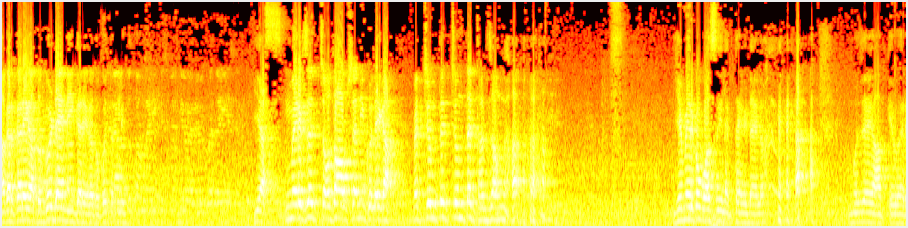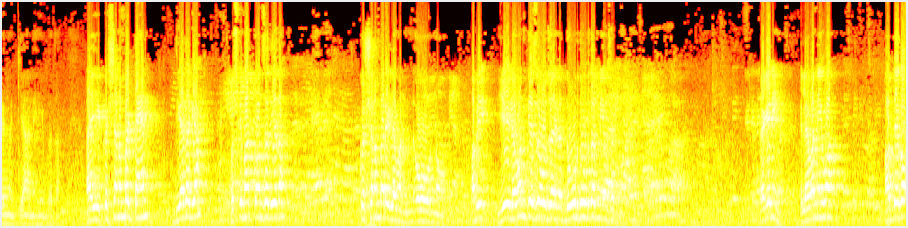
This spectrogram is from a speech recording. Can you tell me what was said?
अगर करेगा तो गुड है नहीं करेगा तो कोई तकलीफ़ यस मेरे से चौथा ऑप्शन ही खुलेगा। मैं चुनते चुनते थक जाऊँगा। ये मेरे को बहुत सही लगता है ये डायलॉग मुझे आपके बारे में क्या नहीं पता। ये क्वेश्चन नंबर टेन दिया था क्या? उसके बाद कौन सा दिया था? क्वेश्चन नंबर इलेवन ओ नो अभी ये इलेवन कैसे हो जाएगा? दूर दूर तक नहीं हो सकता। है कि नहीं? इलेवन नहीं हुआ? अब देखो,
